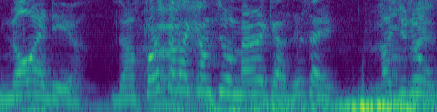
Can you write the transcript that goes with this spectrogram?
No idea. The first Uh, time I come to America, they say, how don't you do?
